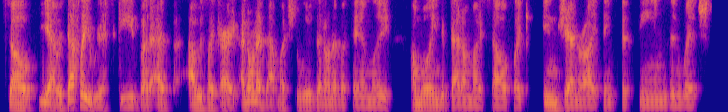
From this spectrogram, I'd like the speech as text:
so yeah it was definitely risky but I, I was like all right i don't have that much to lose i don't have a family i'm willing to bet on myself like in general i think the themes in which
